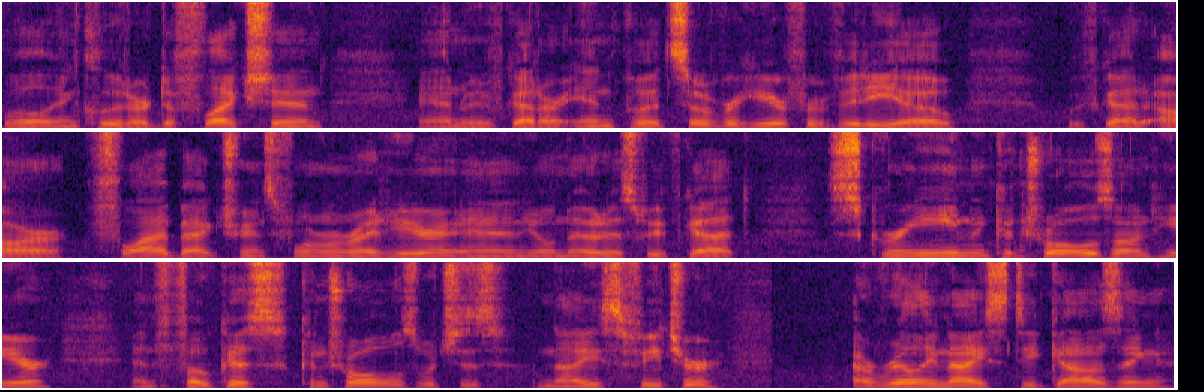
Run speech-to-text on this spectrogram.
will include our deflection and we've got our inputs over here for video. We've got our flyback transformer right here and you'll notice we've got screen controls on here and focus controls which is a nice feature. A really nice degaussing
